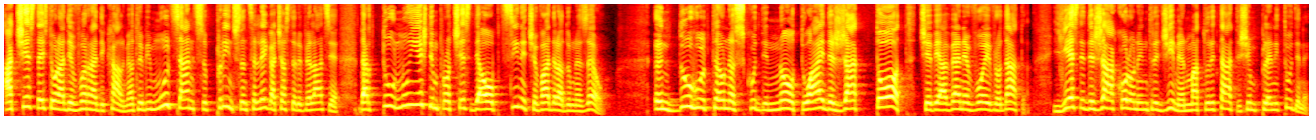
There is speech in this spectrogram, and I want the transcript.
Acesta este un adevăr radical. Mi-au trebuit mulți ani să prind și să înțeleg această revelație, dar tu nu ești în proces de a obține ceva de la Dumnezeu. În Duhul tău născut din nou, tu ai deja tot ce vei avea nevoie vreodată. Este deja acolo în întregime, în maturitate și în plenitudine.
